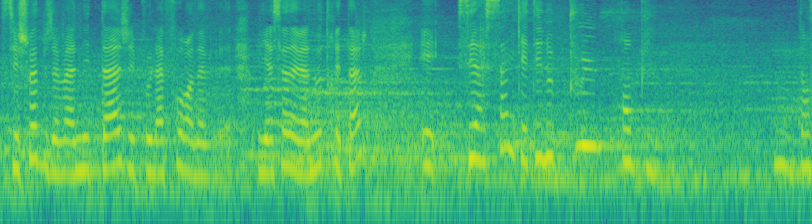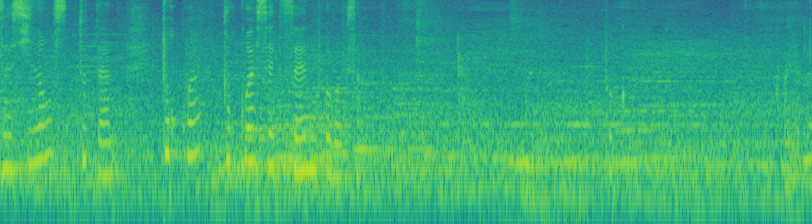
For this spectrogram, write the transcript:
c'est chouette, j'avais un étage et Paul Lafour en avait, Yassine avait un autre étage. Et c'est la salle qui a été le plus remplie, dans un silence total. Pourquoi Pourquoi cette scène provoque ça? Pourquoi? Incroyable.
